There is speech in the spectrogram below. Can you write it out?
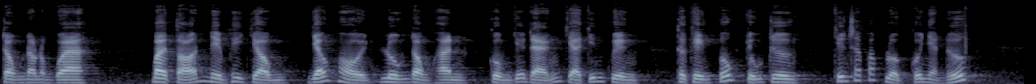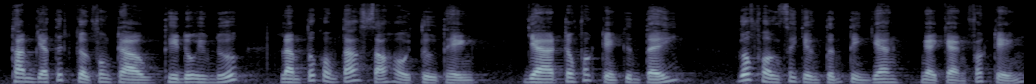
trong 5 năm qua, bày tỏ niềm hy vọng giáo hội luôn đồng hành cùng với đảng và chính quyền thực hiện tốt chủ trương, chính sách pháp luật của nhà nước, tham gia tích cực phong trào thi đua yêu nước, làm tốt công tác xã hội từ thiện, và trong phát triển kinh tế, góp phần xây dựng tỉnh Tiền Giang ngày càng phát triển.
